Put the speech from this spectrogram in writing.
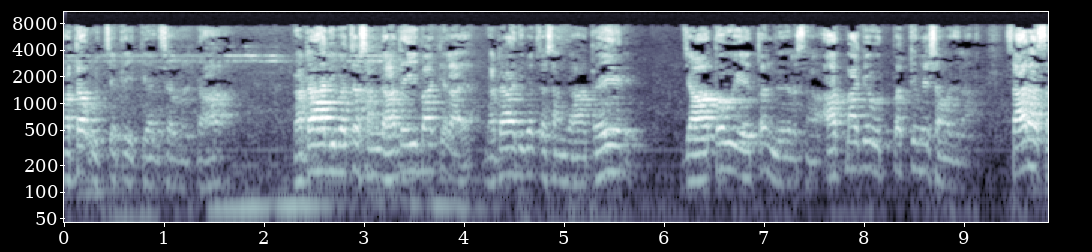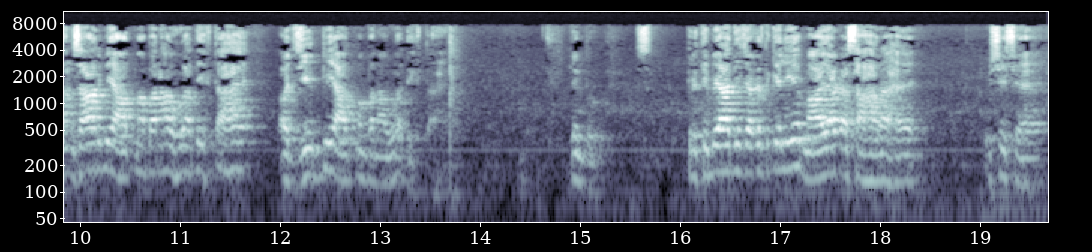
अतः उच्चते इत्यादि सब कहा घटाधिपच संघात ही वाक्य लाया। घटाधिपच संघात जातो ये तो निदर्शन आत्मा की उत्पत्ति में समझना। सारा संसार भी आत्मा बना हुआ दिखता है और जीव भी आत्मा बना हुआ दिखता है। किंतु पृथ्वी आदि जगत के लिए माया का सहारा है। उसी से है।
